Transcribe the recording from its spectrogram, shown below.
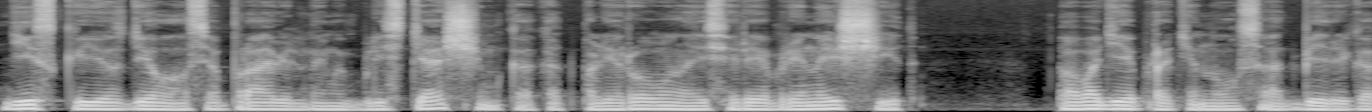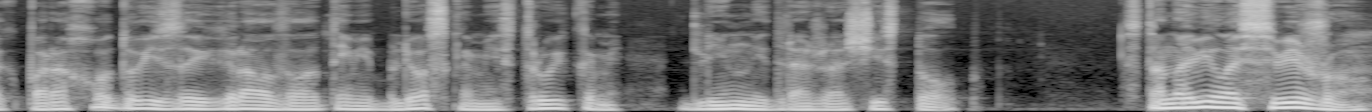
Диск ее сделался правильным и блестящим, как отполированный серебряный щит. По воде протянулся от берега к пароходу и заиграл золотыми блесками и струйками длинный дрожащий столб. Становилось свежо.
